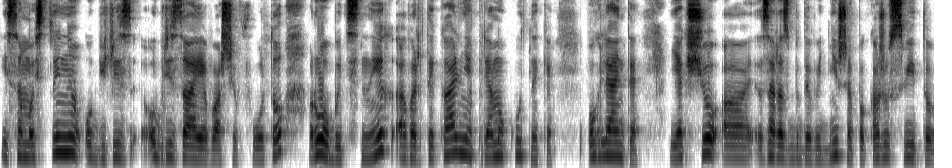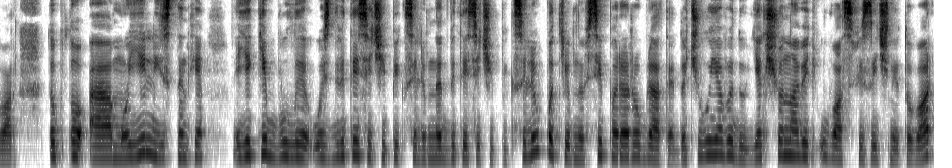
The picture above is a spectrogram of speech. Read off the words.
і самостійно обріз- обрізає ваші фото, робить з них вертикальні прямокутники. Погляньте, якщо зараз буде видніше, покажу свій товар. Тобто мої лістинги, які були ось 2000 пікселів на 2000 пікселів, потрібно всі переробляти. До чого я веду? Якщо навіть у вас фізичний товар,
